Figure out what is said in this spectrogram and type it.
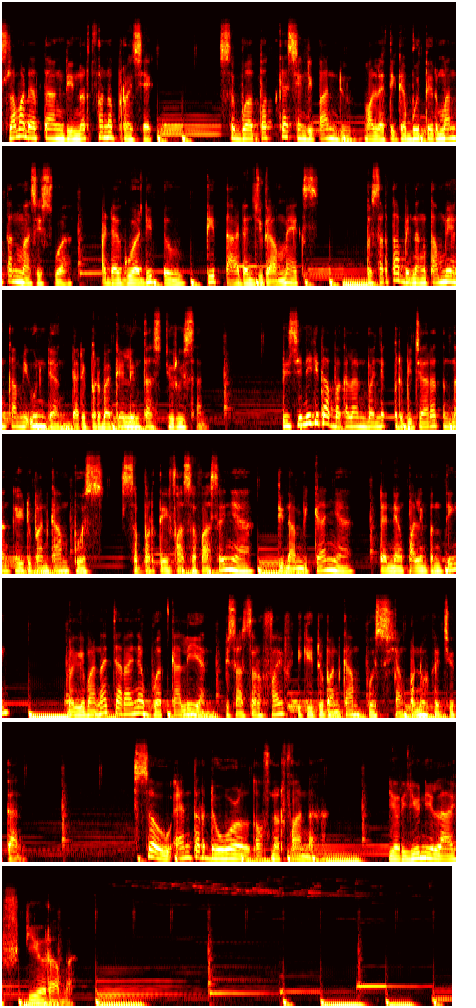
Selamat datang di Nerdvana Project, sebuah podcast yang dipandu oleh tiga butir mantan mahasiswa. Ada gua Dito, Tita, dan juga Max, beserta bintang tamu yang kami undang dari berbagai lintas jurusan. Di sini kita bakalan banyak berbicara tentang kehidupan kampus, seperti fase-fasenya, dinamikanya, dan yang paling penting, bagaimana caranya buat kalian bisa survive di kehidupan kampus yang penuh kejutan. So, enter the world of Nirvana, your uni life diorama.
